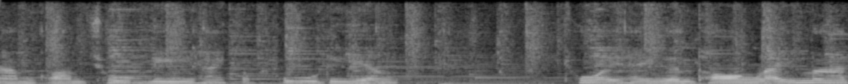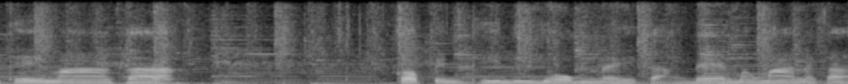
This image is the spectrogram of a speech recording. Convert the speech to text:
นำความโชคดีให้กับผู้เลี้ยง ช่วยให้เงินทองไหลมาเทมาค่ะ ก็เป็นที่นิยมในต่างแดนมากๆนะคะ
